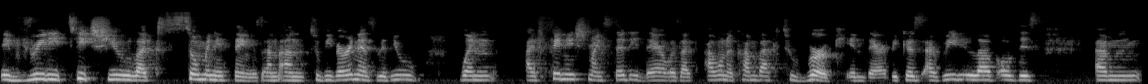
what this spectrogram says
it really teach you like so many things. And and to be very honest with you, when I finished my study there, I was like, I want to come back to work in there because I really love all this. Um,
